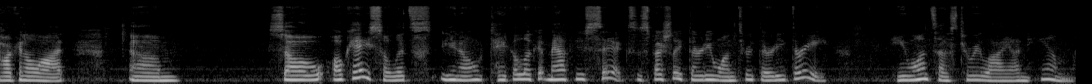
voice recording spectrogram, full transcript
talking a lot. Um, so, okay, so let's, you know, take a look at Matthew 6, especially 31 through 33. He wants us to rely on him.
